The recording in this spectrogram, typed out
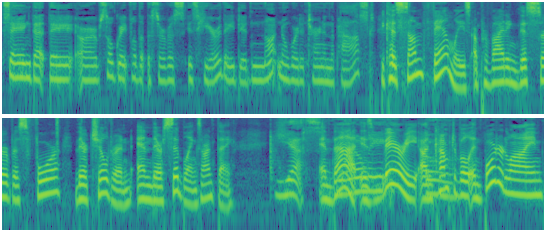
saying that they are so grateful that the service is here. They did not know where to turn in the past. Because some families are providing this service for their children and their siblings, aren't they? Yes. And that is only- very uncomfortable and borderline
